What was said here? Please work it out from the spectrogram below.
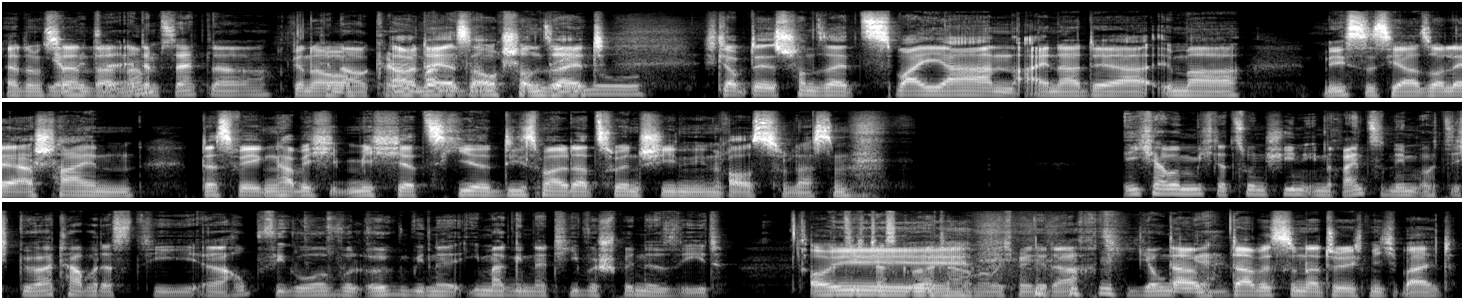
Adam Sandler. Ja, mit, äh, Adam Sandler. Genau. genau Aber der ist auch schon seit, ich glaube, der ist schon seit zwei Jahren einer, der immer nächstes Jahr soll er erscheinen. Deswegen habe ich mich jetzt hier diesmal dazu entschieden, ihn rauszulassen. Ich habe mich dazu entschieden, ihn reinzunehmen, als ich gehört habe, dass die äh, Hauptfigur wohl irgendwie eine imaginative Spinne sieht. Ui. Als ich das gehört habe, habe ich mir gedacht, Junge. Da, da bist du natürlich nicht weit.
